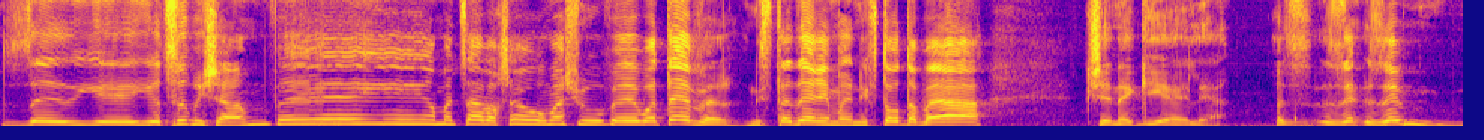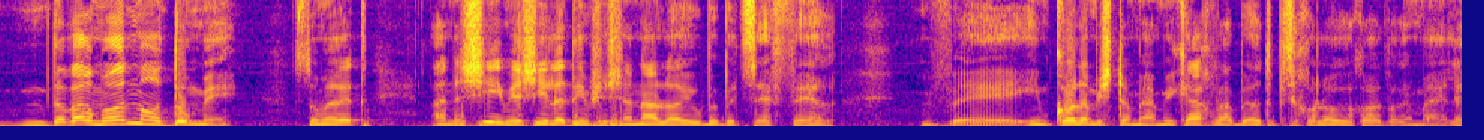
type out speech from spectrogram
זה י- יוצאו משם והמצב עכשיו הוא משהו ו whatever נסתדר אם נפתור את הבעיה כשנגיע אליה אז זה, זה דבר מאוד מאוד דומה זאת אומרת אנשים יש ילדים ששנה לא היו בבית ספר ועם כל המשתמע מכך והבעיות הפסיכולוגיות וכל הדברים האלה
